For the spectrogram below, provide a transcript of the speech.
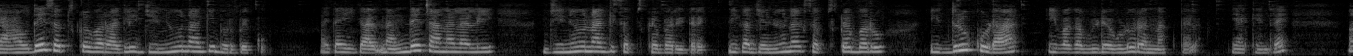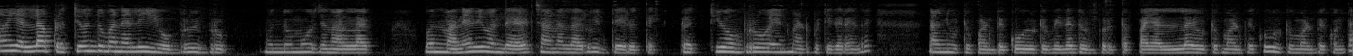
ಯಾವುದೇ ಸಬ್ಸ್ಕ್ರೈಬರ್ ಆಗಲಿ ಜೆನ್ಯೂನ್ ಆಗಿ ಬರಬೇಕು. ಆಯಿತಾ? ಈಗ ನನ್ನದೇ ಚಾನಲಲ್ಲಿ ಜೆನ್ಯೂನ್ ಆಗಿ ಸಬ್ಸ್ಕ್ರೈಬರ್ ಇದ್ದಾರೆ. ಈಗ ಜೆನ್ಯೂನ್ ಆಗಿ ಸಬ್ಸ್ಕ್ರೈಬರು ಇದ್ದರೂ ಕೂಡ ಇವಾಗ ವಿಡಿಯೋಗಳು ರನ್ ಆಗ್ತಾಯಿಲ್ಲ ಯಾಕೆಂದರೆ ಎಲ್ಲ ಪ್ರತಿಯೊಂದು ಮನೆಯಲ್ಲಿ ಒಬ್ಬರು ಇಬ್ಬರು ಒಂದು ಮೂರು ಜನ ಅಲ್ಲ, ಒಂದು ಮನೇಲಿ ಒಂದು ಎರಡು ಚಾನಲ್ ಇದ್ದೇ ಇರುತ್ತೆ. ಪ್ರತಿಯೊಬ್ಬರು ಏನು ಮಾಡಿಬಿಟ್ಟಿದ್ದಾರೆ ಅಂದರೆ, ನಾನು ಯೂಟ್ಯೂಬ್ ಮಾಡಬೇಕು ಯೂಟ್ಯೂಬಿಂದ ದುಡ್ಡು ಬರುತ್ತಪ್ಪ, ಎಲ್ಲ ಯೂಟ್ಯೂಬ್ ಮಾಡಬೇಕು ಯೂಟ್ಯೂಬ್ ಮಾಡಬೇಕು ಅಂತ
